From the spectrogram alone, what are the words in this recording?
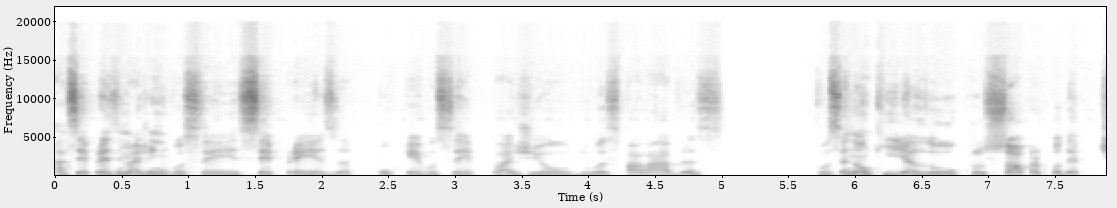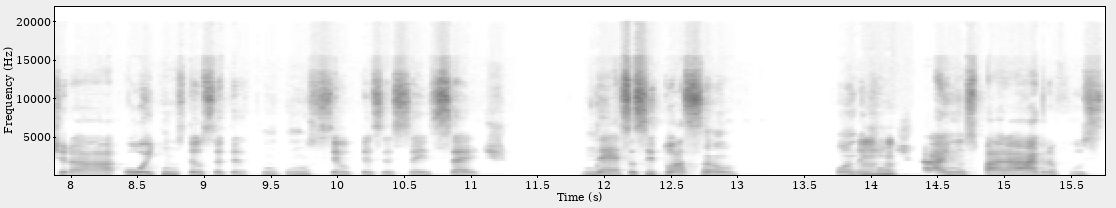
a ser presa. Imagine você ser presa porque você plagiou duas palavras, você não queria lucro só para poder tirar oito no, no seu TCC, sete. Nessa situação. Quando a uhum. gente cai nos parágrafos,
